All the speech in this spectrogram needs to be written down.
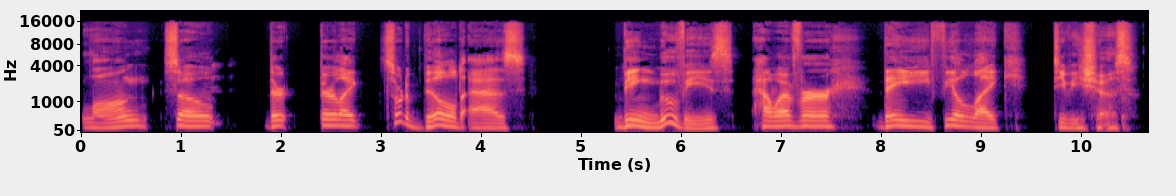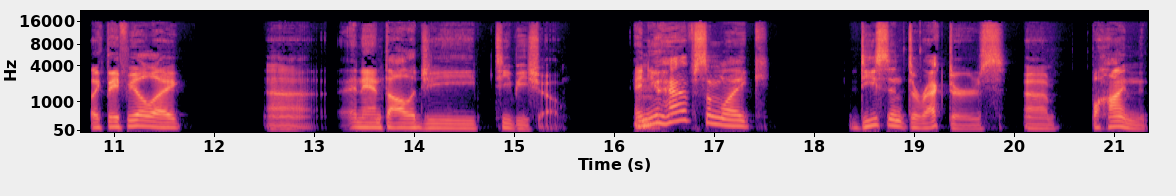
long so they're they're like sort of billed as being movies however they feel like tv shows like they feel like uh an anthology TV show. And Hmm. you have some like decent directors um, behind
